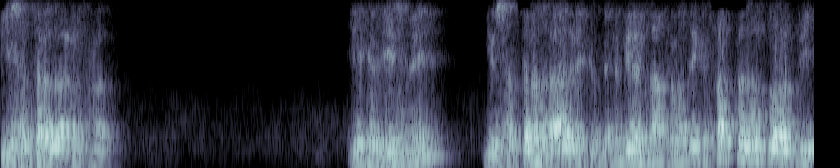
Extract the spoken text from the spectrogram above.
یہ ستر ہزار افراد۔ ایک حدیث میں یہ ستر ہزار ہے کیونکہ نبی اسلام فرماتے ہیں کہ ستر ہزار تو رب بھی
